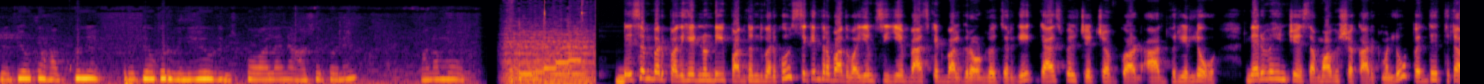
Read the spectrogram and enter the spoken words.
ప్రతి ఒక్క హక్కుని ప్రతి ఒక్కరు వినియోగించుకోవాలనే ఆశతోనే మనము డిసెంబర్ పదిహేడు నుండి పంతొమ్మిది వరకు సికింద్రాబాద్ వైఎంసీఏ బాస్కెట్బాల్ గ్రౌండ్లో జరిగే గాస్పెల్ చర్చ్ ఆఫ్ గాడ్ ఆధ్వర్యంలో నిర్వహించే సమావేశ కార్యక్రమంలో పెద్ద ఎత్తున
